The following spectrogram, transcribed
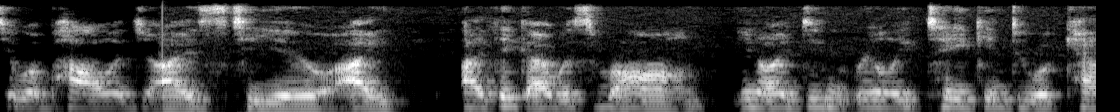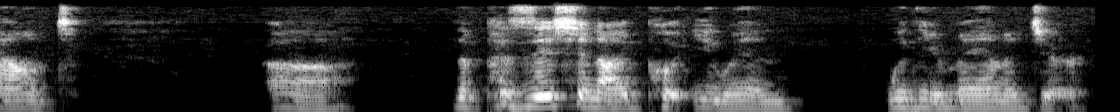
to apologize to you. I I think I was wrong. You know, I didn't really take into account uh, the position I put you in with your manager,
